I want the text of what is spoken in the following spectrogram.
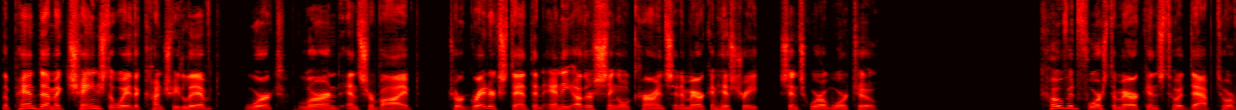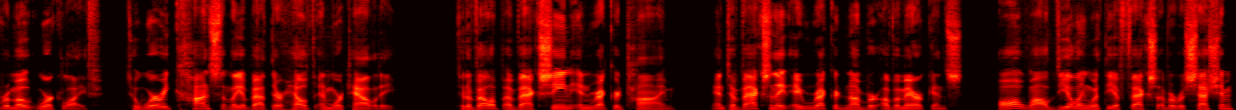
The pandemic changed the way the country lived, worked, learned, and survived to a greater extent than any other single occurrence in American history since World War II. COVID forced Americans to adapt to a remote work life, to worry constantly about their health and mortality, to develop a vaccine in record time, and to vaccinate a record number of Americans, all while dealing with the effects of a recession,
